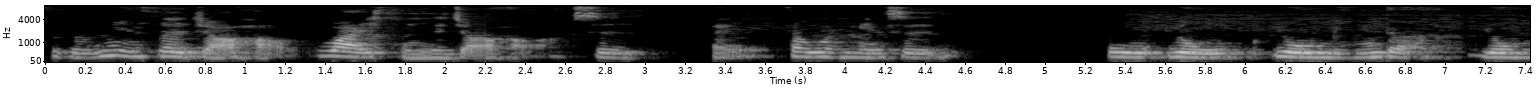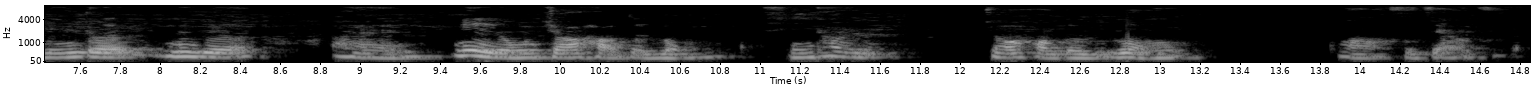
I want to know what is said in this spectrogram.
这个面色姣好，外形的姣好啊，是哎，在外面是有有有名的有名的那个哎面容姣好的龙，形态姣好的龙啊，是这样子的。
